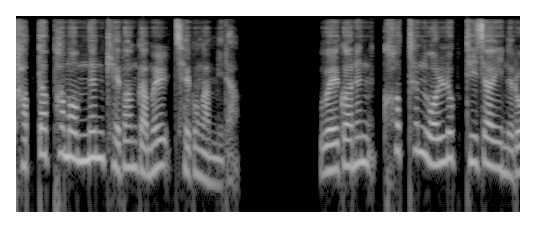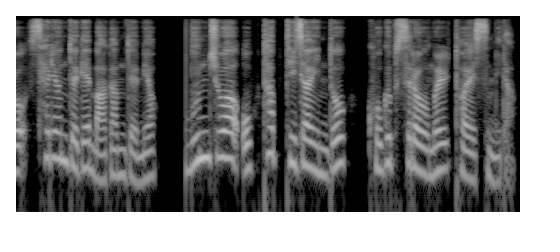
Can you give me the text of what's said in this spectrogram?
답답함 없는 개방감을 제공합니다. 외관은 커튼 원룩 디자인으로 세련되게 마감되며 문주와 옥탑 디자인도 고급스러움을 더했습니다.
